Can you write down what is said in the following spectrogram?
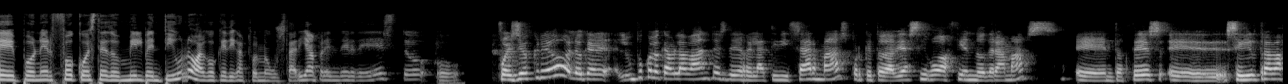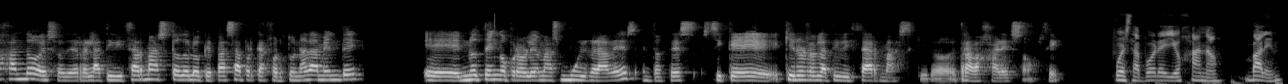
eh, poner foco este 2021? ¿Algo que digas, pues me gustaría aprender de esto? O... Pues yo creo lo que, un poco lo que hablaba antes de relativizar más, porque todavía sigo haciendo dramas. Eh, entonces, eh, seguir trabajando eso, de relativizar más todo lo que pasa, porque afortunadamente no tengo problemas muy graves. Entonces, sí que quiero relativizar más, quiero trabajar eso, sí. Pues a por ello, Hanna. Vale.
